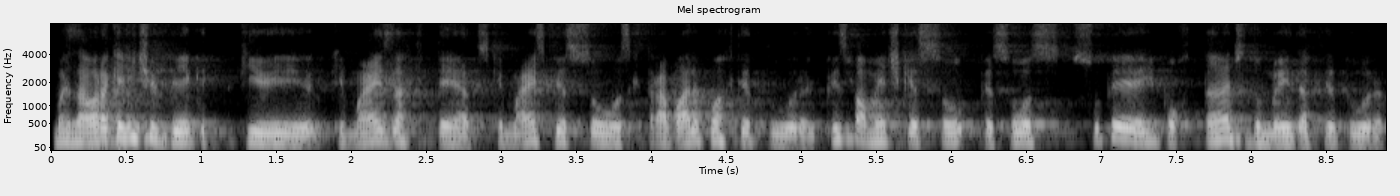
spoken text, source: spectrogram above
mas na hora que a gente vê que, que, que, mais arquitetos, que mais pessoas que trabalham com arquitetura, principalmente que so, pessoas super importantes do meio da arquitetura,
